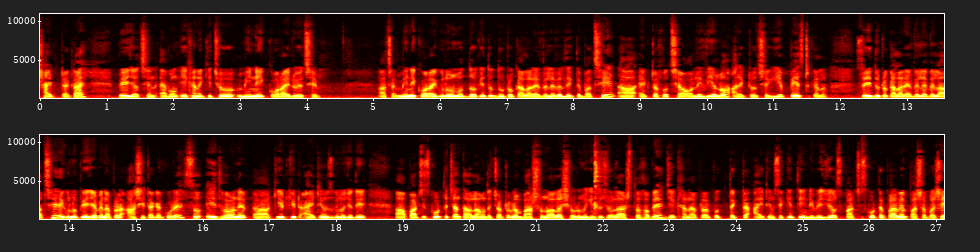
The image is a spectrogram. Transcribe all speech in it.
ষাট টাকায় পেয়ে যাচ্ছেন, এবং এখানে কিছু মিনি কড়াই রয়েছে। আচ্ছা মিনি কড়াইগুলোর মধ্যেও কিন্তু দুটো কালার অ্যাভেলেবেল দেখতে পাচ্ছি। একটা হচ্ছে অলিভ ইয়েলো আর একটা হচ্ছে গিয়ে পেস্ট কালার সো এই দুটো কালার অ্যাভেলেবেল আছে, এগুলো পেয়ে যাবেন আপনারা আশি টাকা করে। সো এই ধরনের কিউট কিউট আইটেমসগুলো যদি পারচেস করতে চান, তাহলে আমাদের চট্টগ্রাম বাসনওয়ালা শোরুমে কিন্তু চলে আসতে হবে, যেখানে আপনার প্রত্যেকটা আইটেমসে কিন্তু ইন্ডিভিজুয়ালস পারচেস করতে পারবেন। পাশাপাশি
